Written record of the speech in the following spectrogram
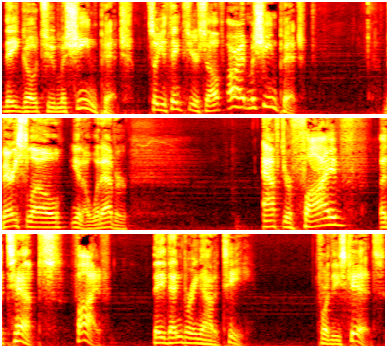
they go to machine pitch. So you think to yourself, "All right, machine pitch." very slow, you know, whatever. After five attempts, five, they then bring out a tee for these kids.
